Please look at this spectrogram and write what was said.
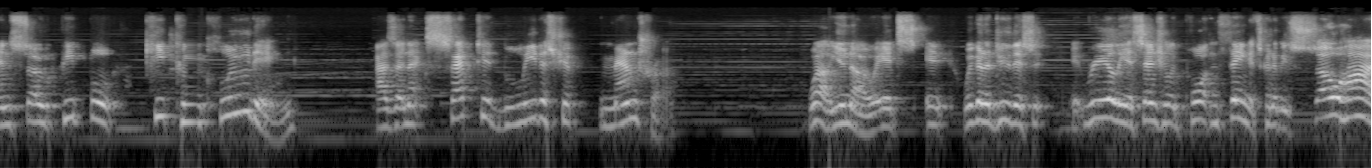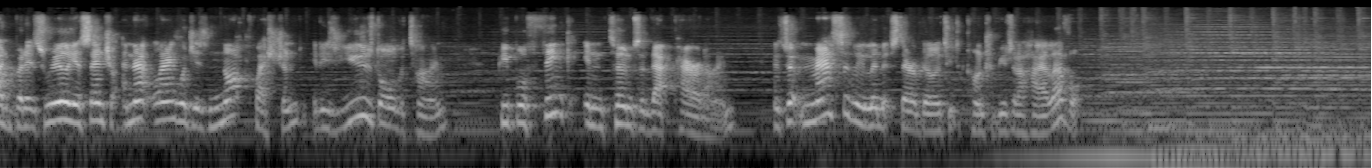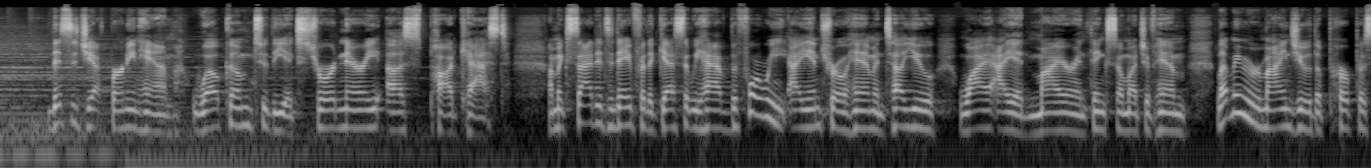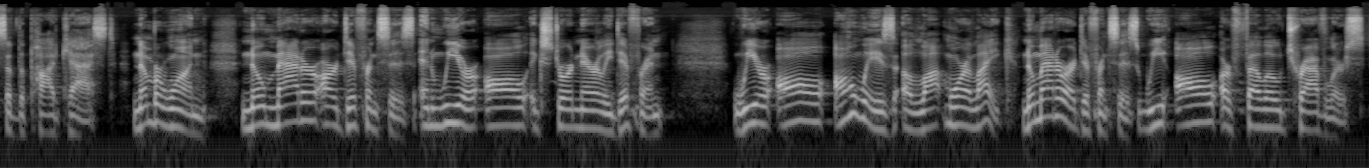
And so people keep concluding as an accepted leadership mantra well you know it's it, we're going to do this it really essential important thing. It's going to be so hard but it's really essential. And that language is not questioned. It is used all the time. People think in terms of that paradigm. And so it massively limits their ability to contribute at a higher level This is Jeff Burningham. Welcome to the Extraordinary Us podcast. I'm excited today for the guest that we have. Before we I intro him and tell you why I admire and think so much of him, let me remind you of the purpose of the podcast. Number 1, no matter our differences, and we are all extraordinarily different, we are all always a lot more alike. No matter our differences, we all are fellow travelers.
